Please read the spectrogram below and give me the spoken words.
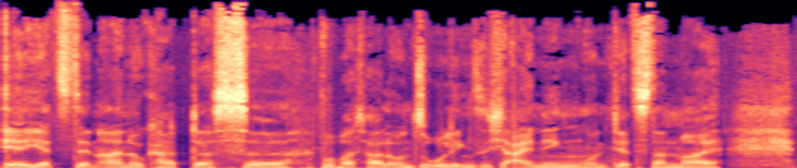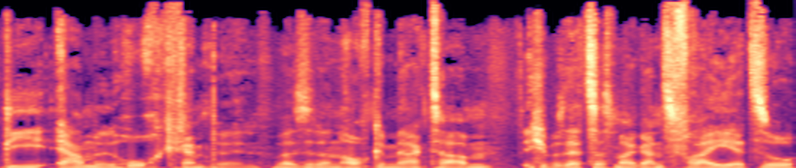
er jetzt den Eindruck hat, dass äh, Wuppertal und Solingen sich einigen und jetzt dann mal die Ärmel hochkrempeln, weil sie dann auch gemerkt haben, ich übersetze das mal ganz frei jetzt so,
